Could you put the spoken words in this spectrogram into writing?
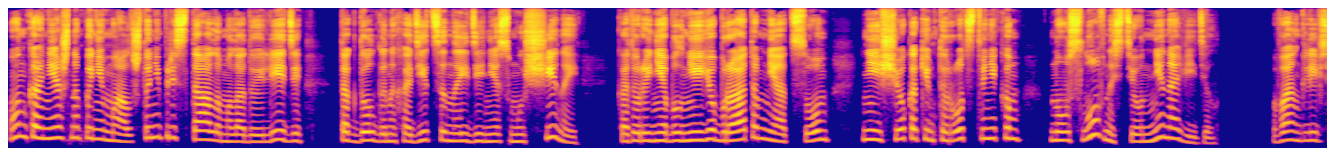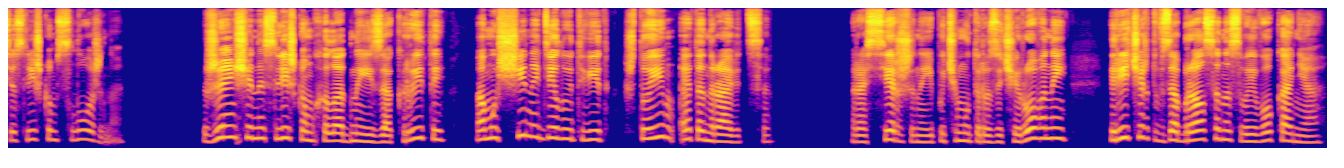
Он, конечно, понимал, что не пристало молодой леди так долго находиться наедине с мужчиной, который не был ни ее братом, ни отцом, ни еще каким-то родственником, но условности он ненавидел. В Англии все слишком сложно. Женщины слишком холодны и закрыты, а мужчины делают вид, что им это нравится. Рассерженный и почему-то разочарованный, Ричард взобрался на своего коня.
